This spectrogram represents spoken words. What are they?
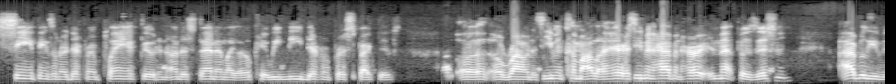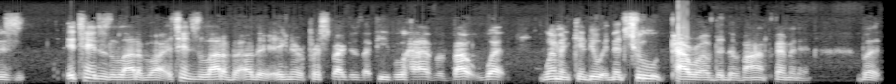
seeing things on a different playing field and understanding like okay, we need different perspectives uh, around us. Even Kamala Harris, even having her in that position, I believe is it changes a lot of our, it changes a lot of the other ignorant perspectives that people have about what women can do and the true power of the divine feminine. But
